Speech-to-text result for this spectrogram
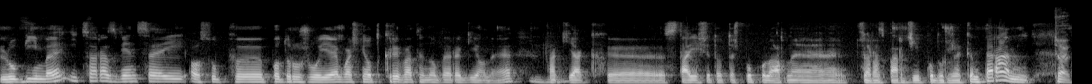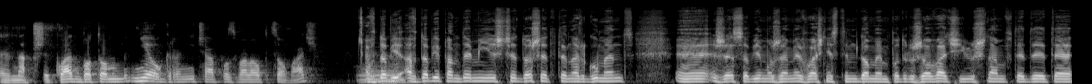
lubimy i coraz więcej osób e, podróżuje, właśnie odkrywa te nowe regiony. Tak jak e, staje się to też popularne coraz bardziej podróże kemperami Tak. na przykład, bo to nie ogranicza, pozwala obcować. A w dobie, a w dobie pandemii jeszcze doszedł ten argument, e, że sobie możemy właśnie z tym domem podróżować i już nam wtedy te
